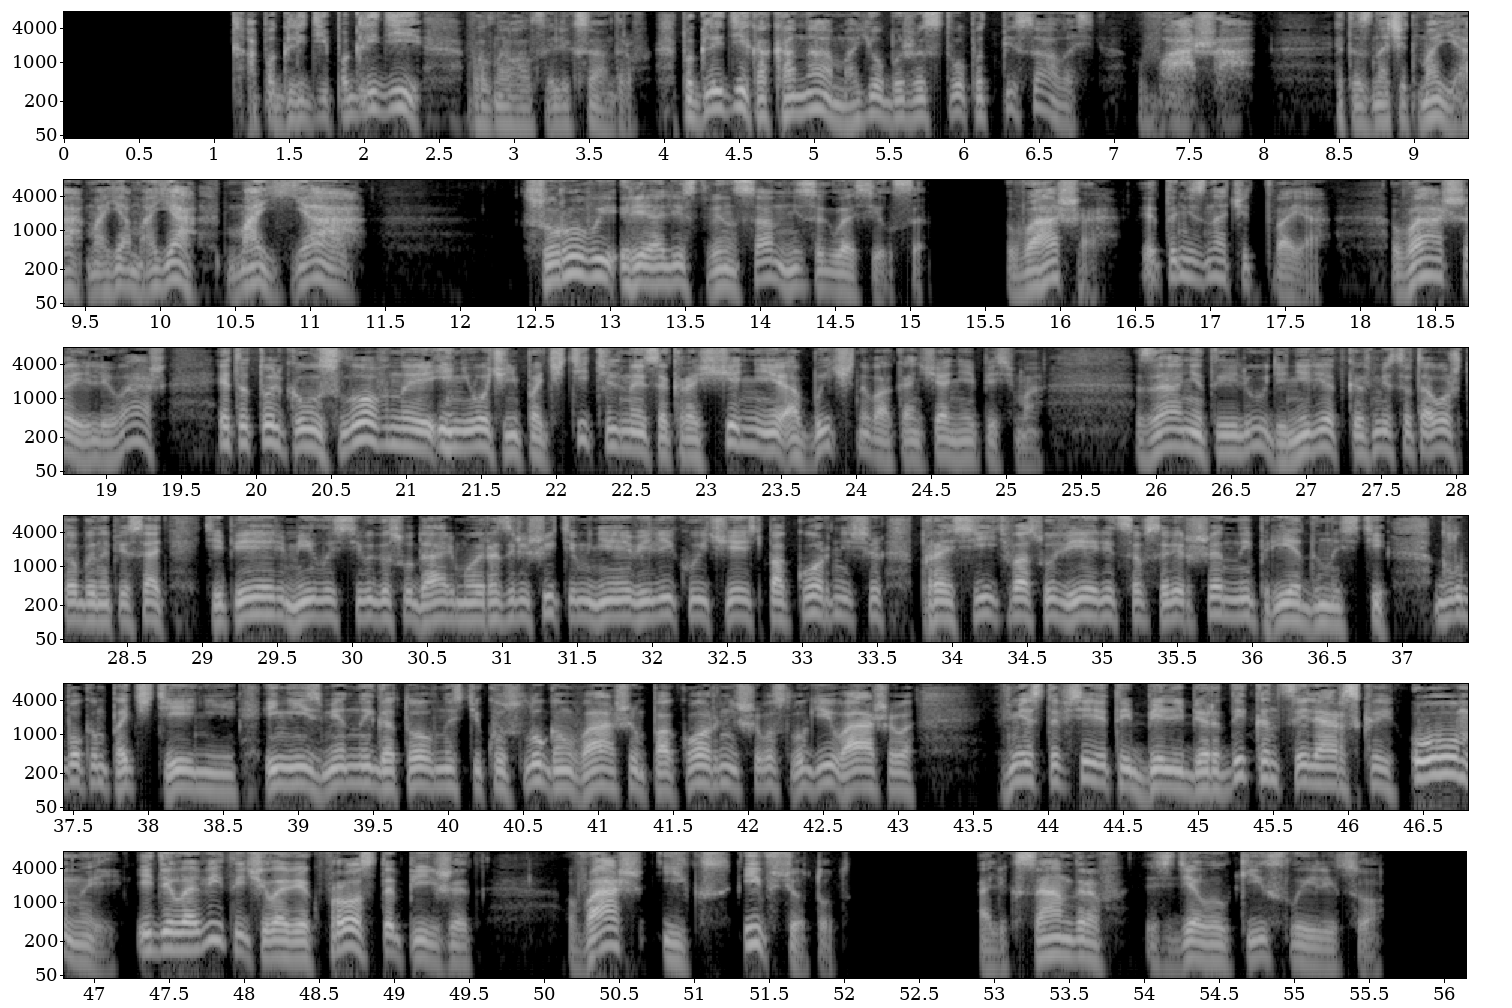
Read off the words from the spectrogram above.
«А погляди, погляди!» — волновался Александров. «Погляди, как она, мое божество, подписалась. Ваша! Это значит моя, моя, моя, моя!» Суровый реалист Винсан не согласился. «Ваша — это не значит твоя. Ваша или ваш — это только условное и не очень почтительное сокращение обычного окончания письма. Занятые люди нередко вместо того, чтобы написать «Теперь, милостивый государь мой, разрешите мне великую честь покорнейше просить вас увериться в совершенной преданности, глубоком почтении и неизменной готовности к услугам вашим, покорнейшего слуги вашего», Вместо всей этой белиберды канцелярской умный и деловитый человек просто пишет «Ваш Икс» и все тут. Александров сделал кислое лицо.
